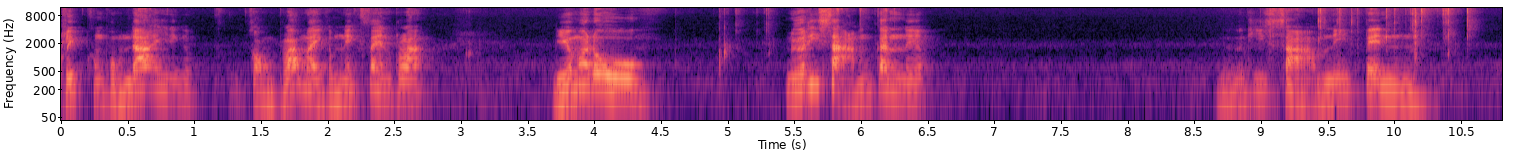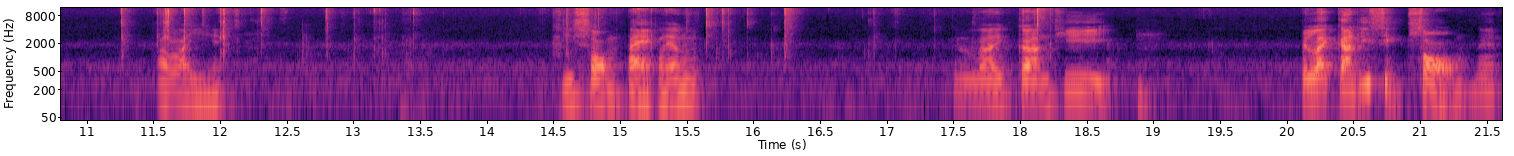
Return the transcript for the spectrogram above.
คลิปของผมได้นะครับส่องพระใหม่กับเน็กแฟนพระ เดี๋ยวมาดู เนื้อที่สามกันนะครับเนื้อที่สามนี่เป็นอะไรเนี่ย มีซองแตกแล้ว เป็นรายการที่ เป็นรายการที่สิบสองนะครับ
